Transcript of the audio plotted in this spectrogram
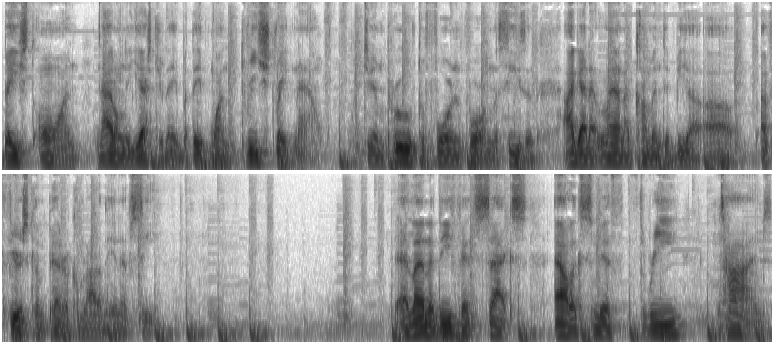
based on not only yesterday, but they've won three straight now to improve to four and four on the season. I got Atlanta coming to be a, a, a fierce competitor coming out of the NFC. Atlanta defense sacks Alex Smith three times.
